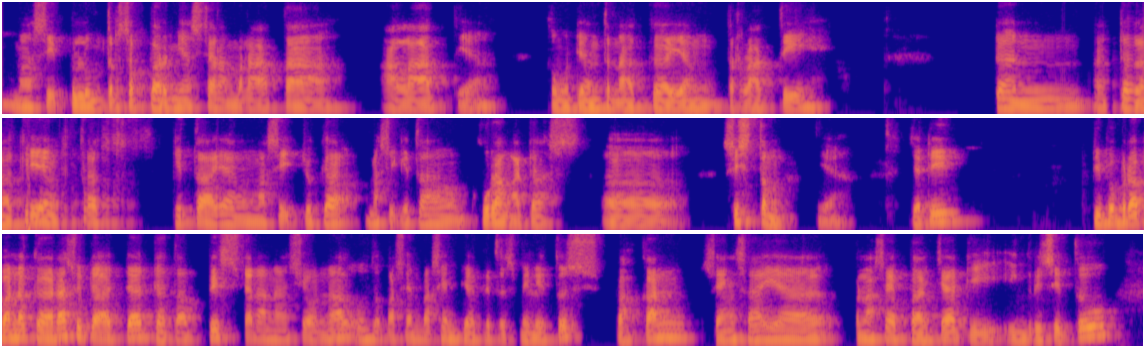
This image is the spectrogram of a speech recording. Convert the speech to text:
masih belum tersebarnya secara merata alat ya, kemudian tenaga yang terlatih dan ada lagi yang kita, kita yang masih juga masih kita kurang ada uh, sistem ya. Jadi di beberapa negara sudah ada database secara nasional untuk pasien-pasien diabetes mellitus. Bahkan yang saya pernah saya baca di Inggris itu eh,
